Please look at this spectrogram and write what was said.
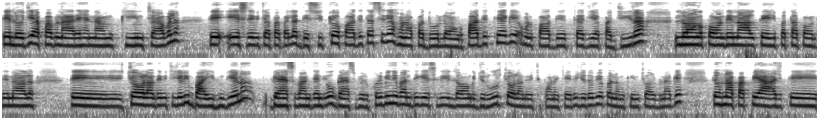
ਤੇ ਲੋ ਜੀ, ਆਪਾਂ ਬਣਾ ਰਹੇ ਹਾਂ ਨਮਕੀਨ ਚਾਵਲ। ਤੇ ਇਸ ਦੇ ਵਿੱਚ ਆਪਾਂ ਪਹਿਲਾਂ ਦੇਸੀ ਘਿਓ ਪਾ ਦਿੱਤਾ ਸੀਗਾ। ਹੁਣ ਆਪਾਂ ਦੋ ਲੌਂਗ ਪਾ ਦਿੱਤੇ ਹੈਗੇ। ਹੁਣ ਪਾ ਦਿੱਤਾ ਜੀ ਆਪਾਂ ਜੀਰਾ। ਲੌਂਗ ਪਾਉਣ ਦੇ ਨਾਲ, ਤੇਜ ਪੱਤਾ ਪਾਉਣ ਦੇ ਨਾਲ ਅਤੇ ਚੌਲਾਂ ਦੇ ਵਿੱਚ ਜਿਹੜੀ ਬਾਈ ਹੁੰਦੀ ਹੈ ਨਾ ਗੈਸ ਬਣ ਜਾਂਦੀ ਉਹ ਗੈਸ ਬਿਲਕੁਲ ਵੀ ਨਹੀਂ ਬਣਦੀ ਗੀ, ਇਸ ਲਈ ਲੌਂਗ ਜ਼ਰੂਰ ਚੌਲਾਂ ਦੇ ਵਿੱਚ ਪਾਉਣੇ ਚਾਹੀਦੇ। ਜਦੋਂ ਵੀ ਆਪਾਂ ਨਮਕੀਨ ਚੌਲ ਬਣਾ ਬਣਾਗੇ ਅਤੇ ਹੁਣ ਆਪਾਂ ਪਿਆਜ਼ ਅਤੇ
